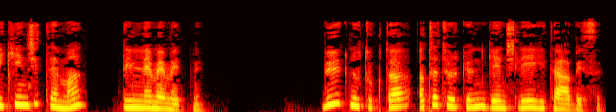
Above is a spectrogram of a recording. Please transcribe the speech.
İkinci tema dinleme metni. Büyük Nutuk'ta Atatürk'ün gençliğe hitabesi.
